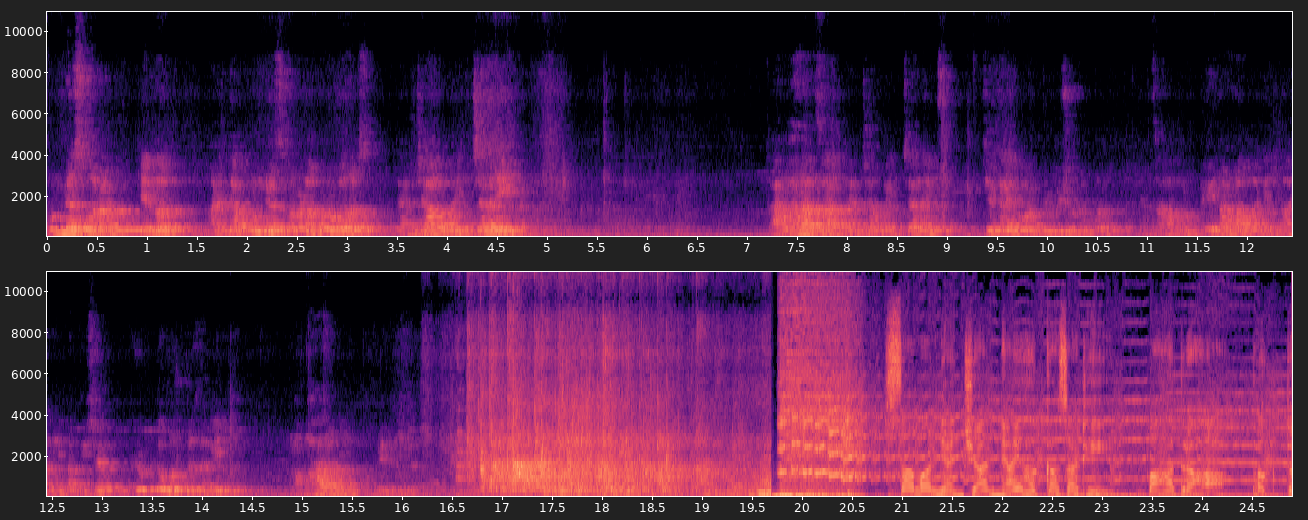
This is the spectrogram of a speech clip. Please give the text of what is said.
पुण्यस्मरण केलं आणि त्या पुण्यस्मरणाबरोबरच त्यांच्या वैचारिक कारभाराचा त्यांच्या वैचारिक जे काही कॉन्ट्रीब्युशन होतं त्याचा आपण फेर आढावा घेतला. ही अतिशय उपयुक्त गोष्ट झाली. आभार आणि सामान्यांच्या न्याय हक्कासाठी पाहत रहा फक्त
